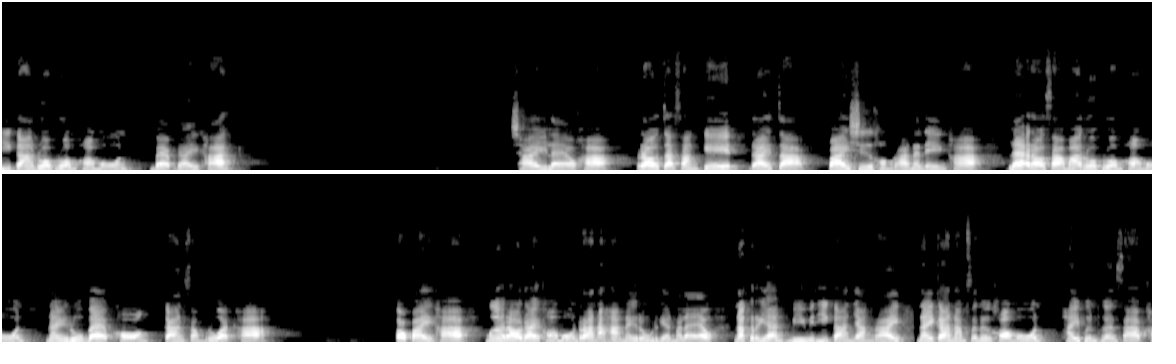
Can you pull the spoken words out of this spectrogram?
ธีการรวบรวมข้อมูลแบบใดคะ ใช่แล้วค่ะ เราจะสังเกตได้จากป้ายชื่อของร้านนั่นเองค่ะ และเราสามารถรวบรวมข้อมูล ในรูปแบบของการสำรวจค่ะ ต่อไปค่ะ เมื่อเราได้ข้อมูลร้านอาหารในโรงเรียนมาแล้ว นักเรียนมีวิธีการอย่างไร ในการนำเสนอข้อมูล ให้เพื่อนๆทราบค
